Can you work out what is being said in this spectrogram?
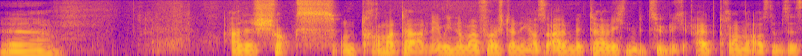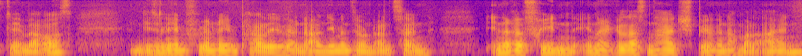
Äh, alle Schocks und Traumata nehme ich nochmal vollständig aus allen Beteiligten bezüglich Albträume aus dem System heraus. In diesem Leben, früheren Leben, Parallelwelt, in allen Dimensionen, allen Zeiten. Innere Frieden, innere Gelassenheit spielen wir nochmal ein.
